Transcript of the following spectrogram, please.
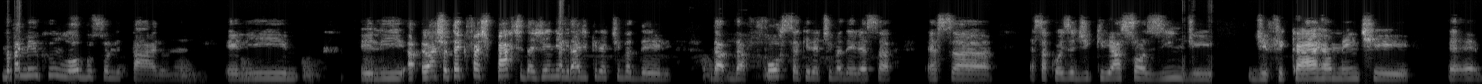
Meu pai é meio que um lobo solitário, né? Ele, ele, eu acho até que faz parte da genialidade criativa dele. Da, da, força criativa dele, essa, essa, essa coisa de criar sozinho, de, de ficar realmente é,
